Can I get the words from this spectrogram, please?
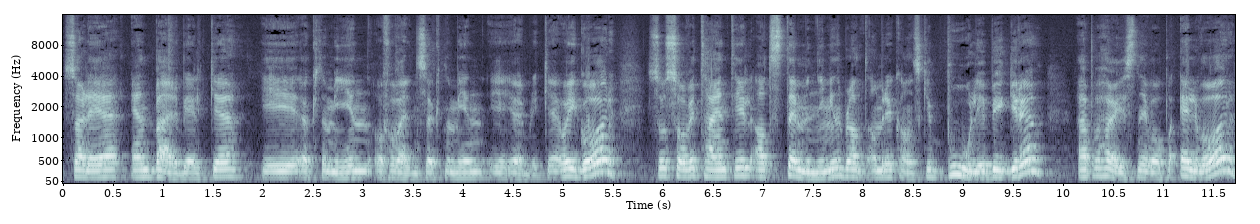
så er det en bærebjelke i økonomien og for verdensøkonomien i øyeblikket. Og i går så, så vi tegn til at stemningen blant amerikanske boligbyggere er på høyeste nivå på 11 år,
